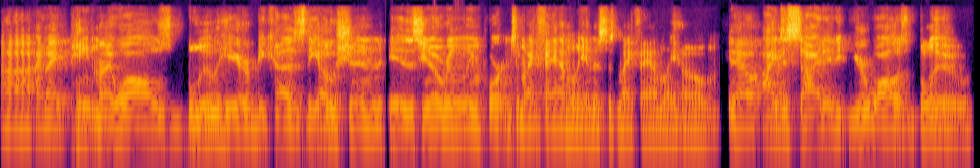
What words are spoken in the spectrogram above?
Uh, and I paint my walls blue here because the ocean is, you know, really important to my family, and this is my family home. You know, I decided your wall is blue,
